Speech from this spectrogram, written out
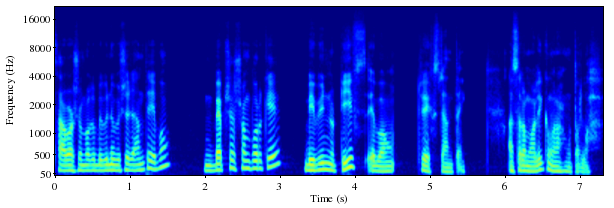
সার্ভার সম্পর্কে বিভিন্ন বিষয় জানতে এবং ব্যবসা সম্পর্কে বিভিন্ন টিপস এবং ট্রিক্স জানতে। আসসালামু আলাইকুম রহমতুল্লাহ।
